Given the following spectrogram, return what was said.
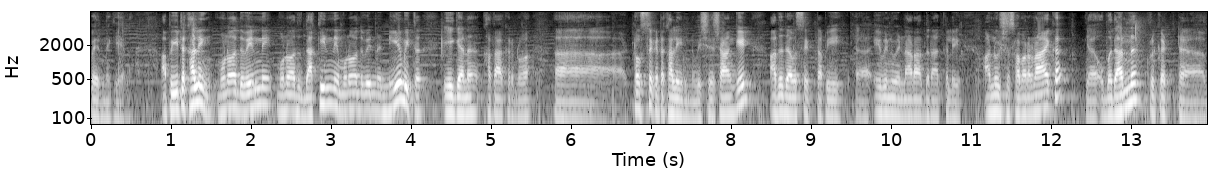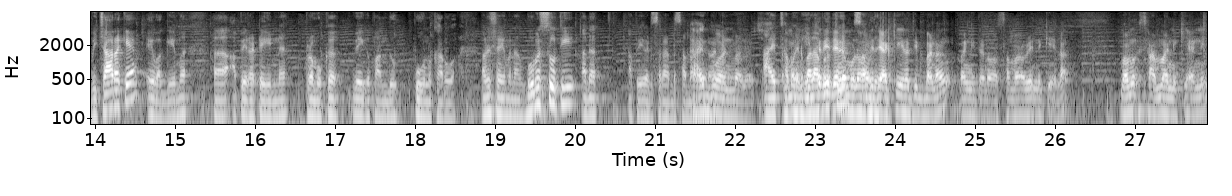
වෙන්න කියලා. අපි ඊට කලින් මොනවද වෙන්නේ මොනවද දකින්නේ මොනවද වෙන්න නියමිත ඒ ගැන කතා කරනවා ටොස් එකට කලින් විශේෂාන්ගෙන් අද දවසෙත් අපි ඒ වෙනුවෙන් ආරාධනා කළේ අනුෂ සමරනායක ඔබ දන්න ක්‍රිකට් විචාරකය ඒ වගේම අපේ රටේ ඉන්න ප්‍රමුඛ වේග පන්දු පුහුණුකරුව අනුශයමනම් බොම ස්තුතියි අදත් අපේ වැඩසරන්න සබයි අයිබෝන් මනෝජ්. ආයෙත් තමයි මම බලාපොරොත්තු හිතේ වෙන්නේ. මොනවද දෙයක් කියලා තිබ්බනම් මං හිතනවා සමා වෙන්න කියලා. මම සාමාන්‍ය කියන්නේ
